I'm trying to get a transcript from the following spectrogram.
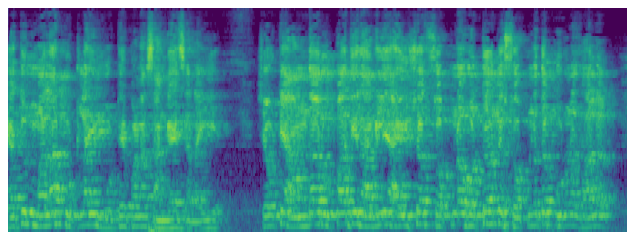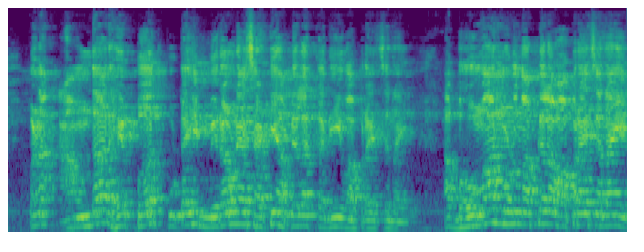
यातून मला कुठलाही मोठेपणा सांगायचा नाहीये. शेवटी आमदार उपाधी लागली आयुष्यात स्वप्न होतं ते स्वप्न तर पूर्ण झालं. पण आमदार हे पद कुठेही मिरवण्यासाठी आपल्याला कधीही वापरायचं नाही. हा बहुमान म्हणून आपल्याला वापरायचा नाही.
